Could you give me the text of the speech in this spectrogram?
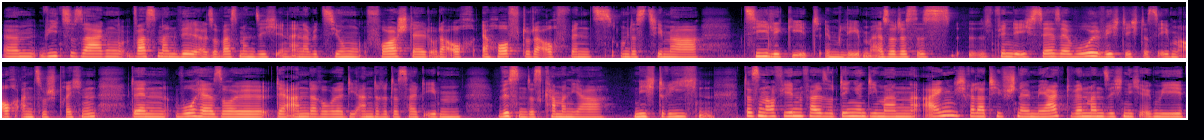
ähm, wie zu sagen, was man will, also was man sich in einer Beziehung vorstellt oder auch erhofft oder auch wenn es um das Thema Ziele geht im Leben. Also das ist, finde ich, sehr, sehr wohl wichtig, das eben auch anzusprechen. Denn woher soll der andere oder die andere das halt eben wissen? Das kann man ja nicht riechen. Das sind auf jeden Fall so Dinge, die man eigentlich relativ schnell merkt, wenn man sich nicht irgendwie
